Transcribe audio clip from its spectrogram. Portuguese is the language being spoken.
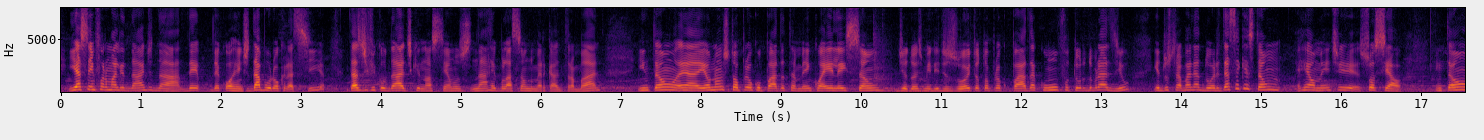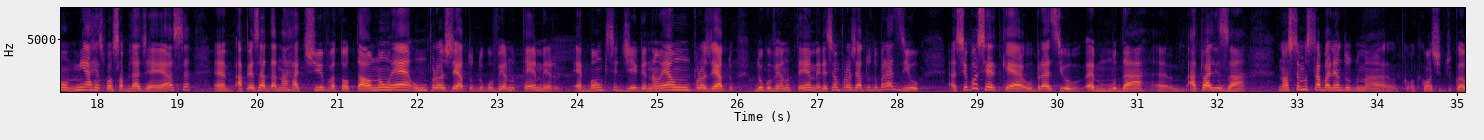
e essa informalidade da, de, decorrente da burocracia, das dificuldades que nós temos na regulação do mercado de trabalho, então, é, eu não estou preocupada também com a eleição de 2018, eu estou preocupada com o futuro do Brasil e dos trabalhadores, dessa questão realmente social. Então, minha responsabilidade é essa, é, apesar da narrativa total, não é um projeto do governo Temer. É bom que se diga, não é um projeto do governo Temer, esse é um projeto do Brasil. É, se você quer o Brasil é, mudar, é, atualizar, nós estamos trabalhando numa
